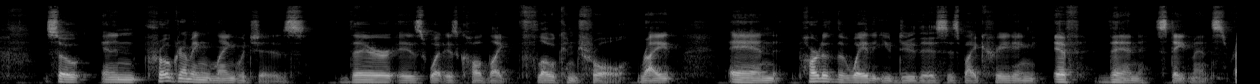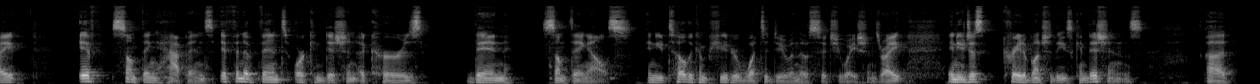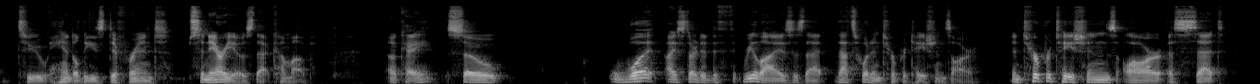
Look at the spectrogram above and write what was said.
So in programming languages, there is what is called like flow control, right? And part of the way that you do this is by creating if then statements, right? If something happens, if an event or condition occurs, then something else. And you tell the computer what to do in those situations, right? And you just create a bunch of these conditions uh, to handle these different scenarios that come up. Okay, so what I started to th- realize is that that's what interpretations are. Interpretations are a set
